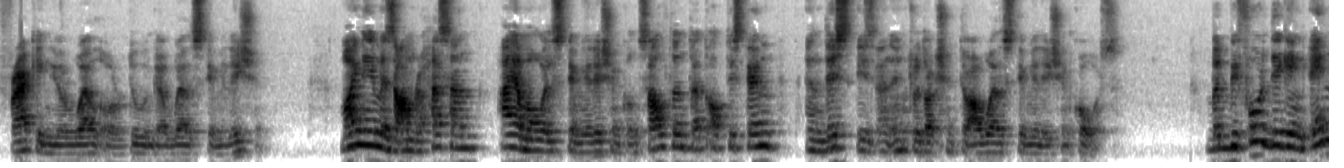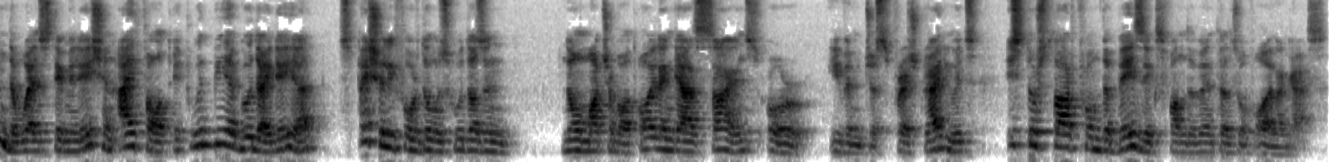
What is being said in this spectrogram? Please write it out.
fracking your well or doing a well stimulation. My name is Amr Hassan. I am a well stimulation consultant at OptiStim and this is an introduction to our well stimulation course. But before digging in the well stimulation, I thought it would be a good idea, especially for those who doesn't know much about oil and gas science or even just fresh graduates, is to start from the basics fundamentals of oil and gas.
